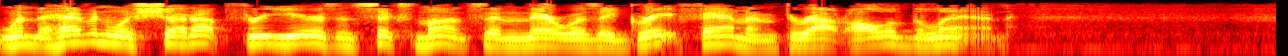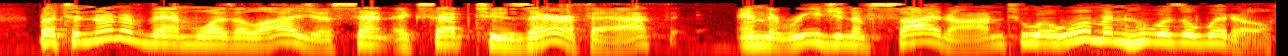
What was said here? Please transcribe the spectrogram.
when the heaven was shut up three years and six months, and there was a great famine throughout all of the land. But to none of them was Elijah sent except to Zarephath in the region of Sidon to a woman who was a widow.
